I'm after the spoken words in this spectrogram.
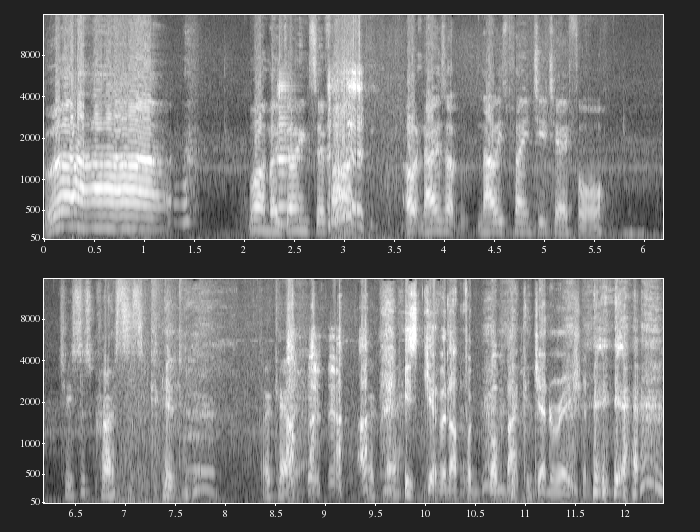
Ah. Why am I going so fast? Oh, now he's up. Now he's playing GTA 4. Jesus Christ, this kid. Okay. Okay. He's given up and gone back a generation. yeah.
